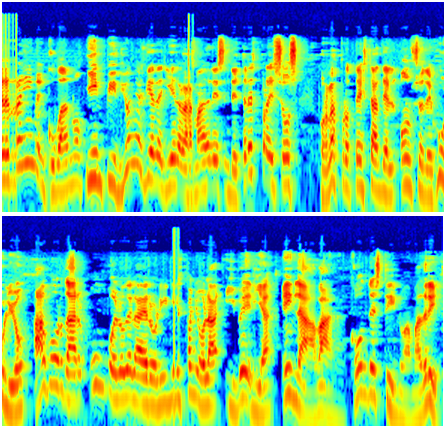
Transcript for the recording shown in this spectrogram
El régimen cubano impidió en el día de ayer a las madres de tres presos por las protestas del 11 de julio abordar un vuelo de la aerolínea española Iberia en La Habana con destino a Madrid,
